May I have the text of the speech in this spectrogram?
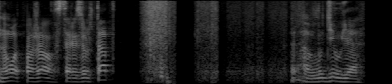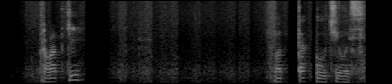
Ну вот, пожалуйста, результат. Облудил я проводки. Вот так получилось.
